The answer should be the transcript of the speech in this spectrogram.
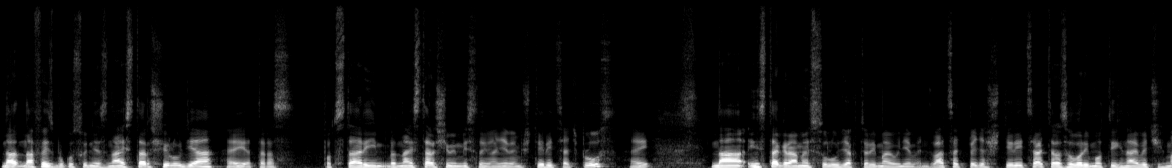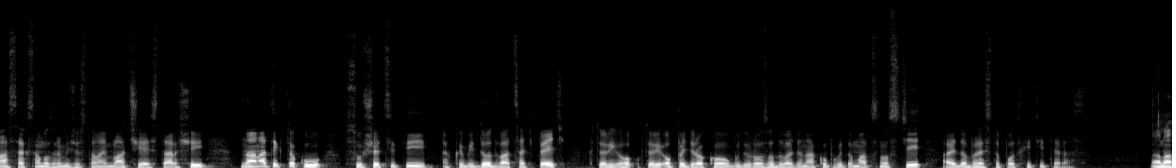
na, na Facebooku sú dnes najstarší ľudia, hej, ja teraz pod starým, najstaršími myslím, ja neviem, 40 plus, hej. Na Instagrame sú ľudia, ktorí majú, neviem, 25 až 40, teraz hovorím o tých najväčších masách, samozrejme, že sú tam aj mladší, aj starší. No a na TikToku sú všetci tí, akoby do 25, ktorí, ktorí o 5 rokov budú rozhodovať o nákupoch domácnosti a je dobré si to podchytiť teraz. Áno.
